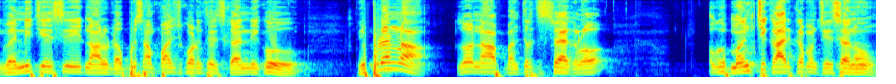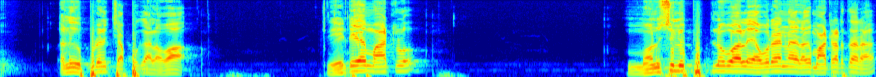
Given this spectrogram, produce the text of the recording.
ఇవన్నీ చేసి నాలుగు డబ్బులు సంపాదించుకోవడం తెలుసు కానీ నీకు ఎప్పుడన్నా నా మంత్రిత్వ శాఖలో ఒక మంచి కార్యక్రమం చేశాను. అని ఎప్పుడైనా చెప్పగలవా? ఏంటి ఆ మాటలు? మనుషులు పుట్టిన వాళ్ళు ఎవరైనా ఇలాగ మాట్లాడతారా?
